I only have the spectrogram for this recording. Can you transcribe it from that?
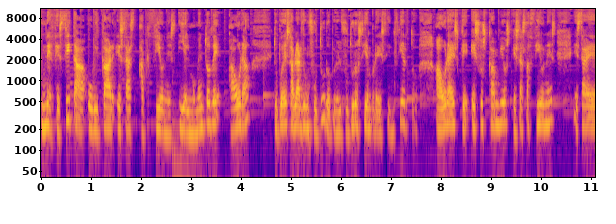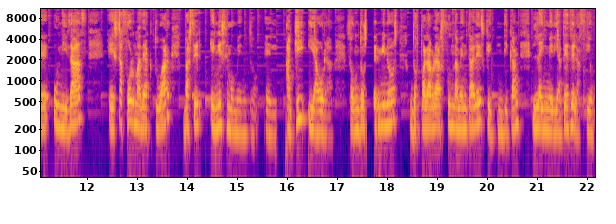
necesita ubicar esas acciones y el momento de ahora Tú puedes hablar de un futuro, pero el futuro siempre es incierto. Ahora es que esos cambios, esas acciones, esa eh, unidad, esa forma de actuar va a ser en ese momento, el aquí y ahora. Son dos términos, dos palabras fundamentales que indican la inmediatez de la acción.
